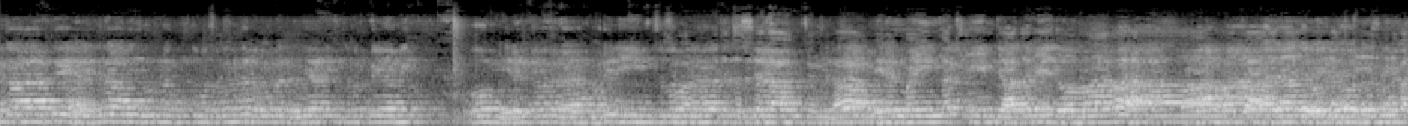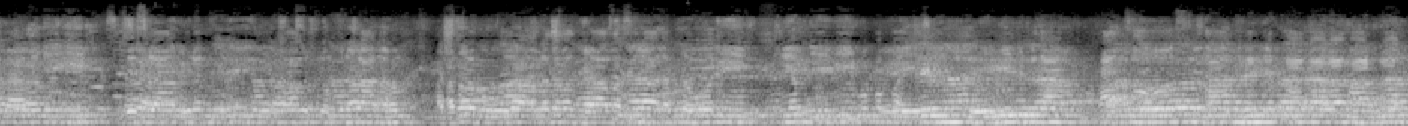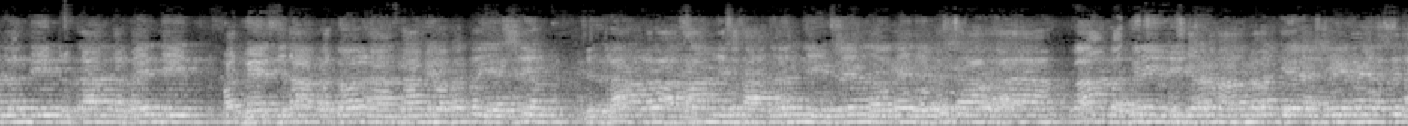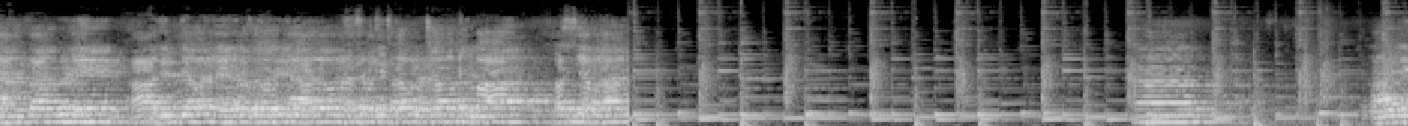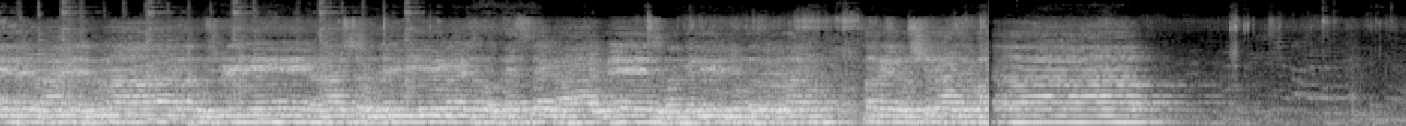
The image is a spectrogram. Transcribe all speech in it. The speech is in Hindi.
लङ्कार्थे हरिद्रादिचूर्णकुङ्कुम सुगन्ध द्रव्याणि समर्पयामि। ॐ हिरण्यवरहरिणीं सुवर्णवदतस्यां हिरण्मयीं लक्ष्मीं जातवेदो महावः श्रियं देवीमुपम्पयेन्देवी दृष्टान्तर्पयन्ति पद्मे स्थितां पद्मवर्णां कामिव भक्तये श्रियं। यशसा दुरन्ति श्रियं लोके लोकस्यावधारा वां पद्मिनीं विश्वकर्मां प्रवर्त्य श्रीरमेण स्थितां तां वृणे आदित्यवर्णेन सूर्यादौ वनस्पतिस्तवृक्षोपकल्पा तस्य फलानि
